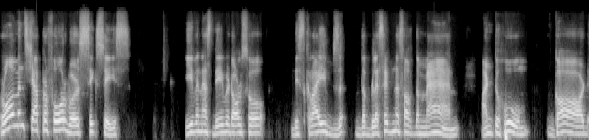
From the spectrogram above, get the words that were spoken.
Romans chapter 4 verse 6 says even as david also describes the blessedness of the man unto whom God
